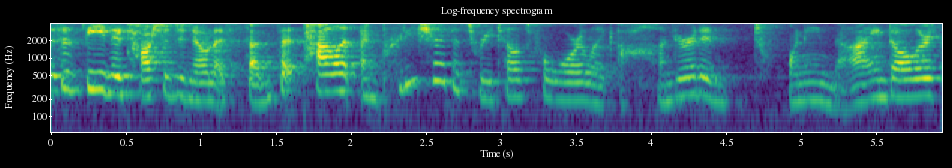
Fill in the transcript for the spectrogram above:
This is the Natasha Denona Sunset palette. I'm pretty sure this retails for like $129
